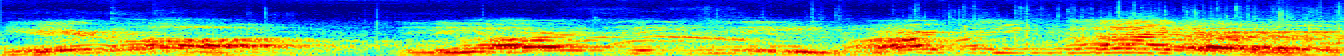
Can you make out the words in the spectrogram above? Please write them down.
Here are the RCC Marching Tigers.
